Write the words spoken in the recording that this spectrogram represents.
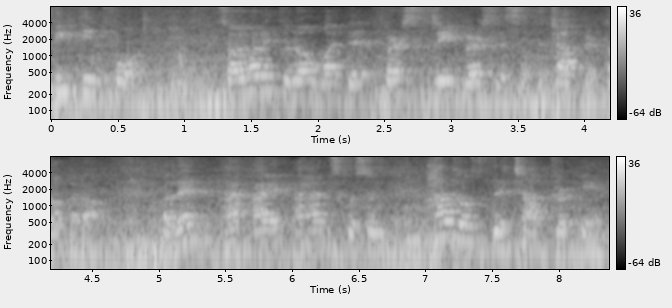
15.4. So I wanted to know what the first three verses of the chapter talk about. But then I, I, I had this question, how does the chapter end?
